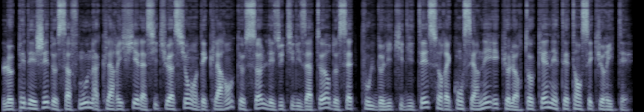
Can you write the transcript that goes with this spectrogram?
Le PDG de SafMoon a clarifié la situation en déclarant que seuls les utilisateurs de cette poule de liquidité seraient concernés et que leur token était en sécurité.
